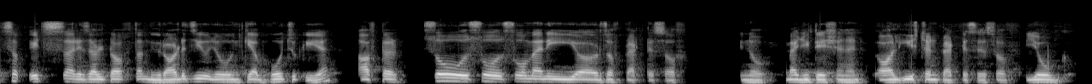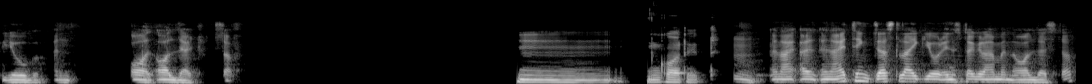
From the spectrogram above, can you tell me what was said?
it's a it's a result of the neurology जो उनकी अब हो चुकी है after so so so many years of practice of you know meditation and all eastern practices of yoga yoga and all all that stuff Hmm. Got it. Hmm. and i and, and i think just like your instagram and all that stuff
